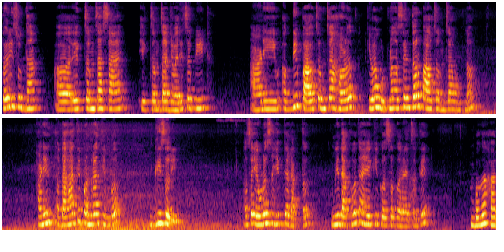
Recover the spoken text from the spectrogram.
तरी सुद्धा एक चमचा साय एक चमचा ज्वारीचं पीठ आणि अगदी पाव चमचा हळद किंवा उठणं असेल तर पाव चमचा उठणं आणि दहा ते पंधरा थिंब ग्लिसरीन. असं एवढं साहित्य लागतं. मी दाखवत आहे की कसं करायचं ते. बघा हात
